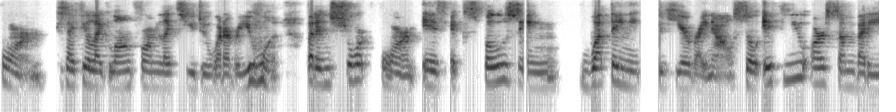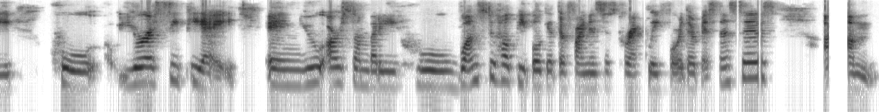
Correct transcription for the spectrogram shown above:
form, because I feel like long form lets you do whatever you want, but in short form is exposing what they need to hear right now. So if you are somebody who you're a CPA and you are somebody who wants to help people get their finances correctly for their businesses, um,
